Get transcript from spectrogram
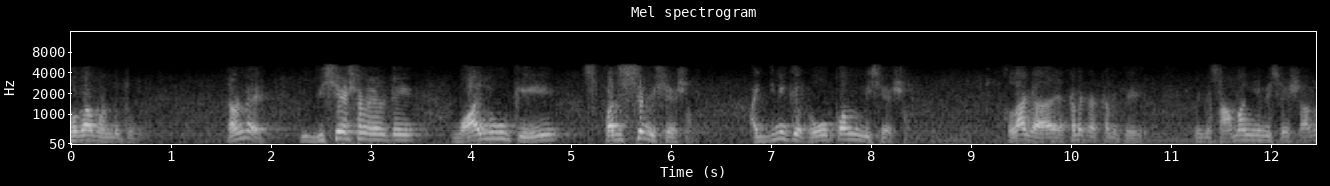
భుగ మండుతుంది. ఏమండి? ఈ విశేషం ఏమిటి? వాయువుకి స్పర్శ విశేషం అగ్నికి రూపం విశేషం. అలాగా ఎక్కడికక్కడికి మీకు సామాన్య విశేషాలు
